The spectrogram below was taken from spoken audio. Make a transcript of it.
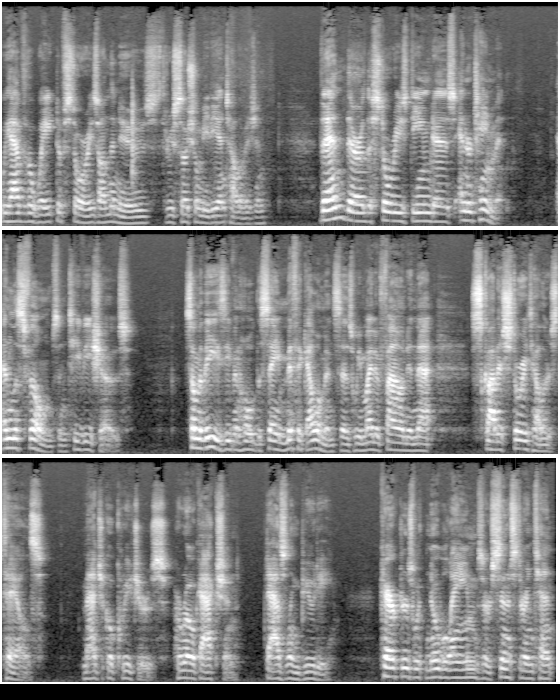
We have the weight of stories on the news, through social media and television. Then there are the stories deemed as entertainment endless films and TV shows. Some of these even hold the same mythic elements as we might have found in that Scottish storyteller's tales magical creatures, heroic action, dazzling beauty, characters with noble aims or sinister intent,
